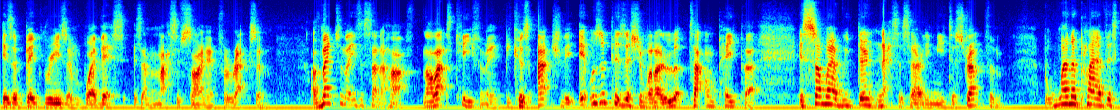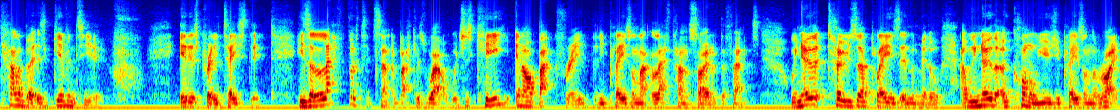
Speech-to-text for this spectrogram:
is a big reason why this is a massive signing for Wrexham. I've mentioned that he's a centre half. Now that's key for me because actually it was a position when I looked at on paper is somewhere we don't necessarily need to strengthen. But when a player of this calibre is given to you, it is pretty tasty. He's a left-footed centre-back as well, which is key in our back three that he plays on that left-hand side of defence. We know that Tozer plays in the middle, and we know that O'Connell usually plays on the right.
